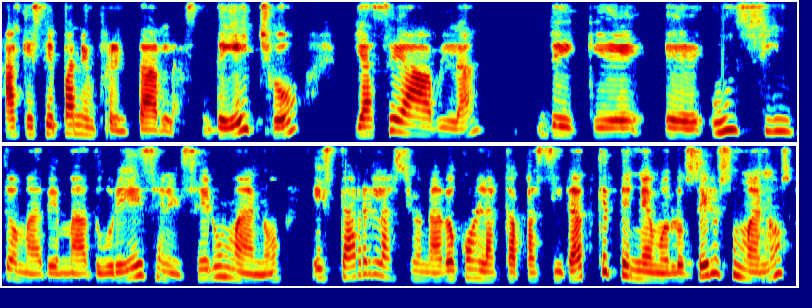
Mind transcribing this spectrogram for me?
a que sepan enfrentarlas. De hecho, ya se habla de que eh, un síntoma de madurez en el ser humano está relacionado con la capacidad que tenemos los seres humanos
